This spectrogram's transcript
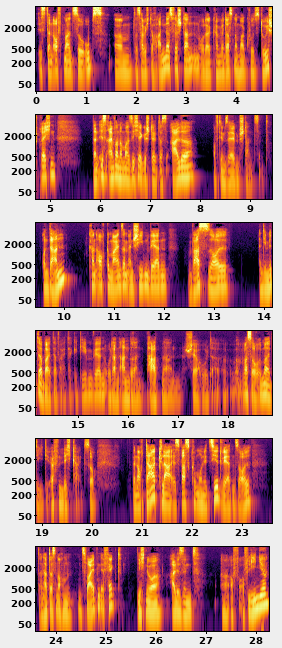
ist dann oftmals so, ups, ähm, das habe ich doch anders verstanden oder können wir das nochmal kurz durchsprechen. Dann ist einfach nochmal sichergestellt, dass alle auf demselben Stand sind. Und dann kann auch gemeinsam entschieden werden, was soll an die Mitarbeiter weitergegeben werden oder an anderen Partnern, Shareholder, was auch immer, die, die Öffentlichkeit. So. Wenn auch da klar ist, was kommuniziert werden soll, dann hat das noch einen, einen zweiten Effekt. Nicht nur alle sind äh, auf, auf Linie,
